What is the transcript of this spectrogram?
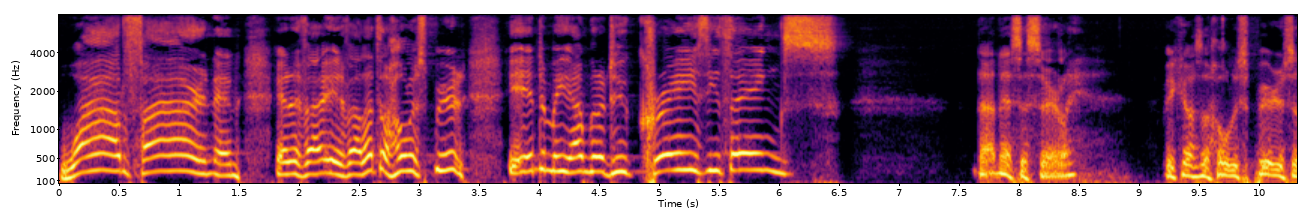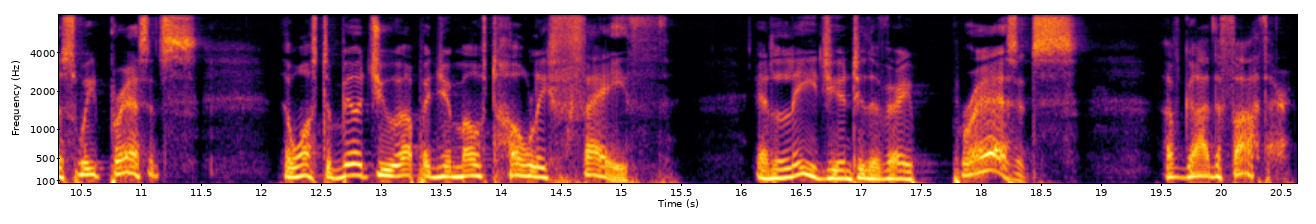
wildfire," and and, and if I if I let the Holy Spirit into me, I'm going to do crazy things. Not necessarily, because the Holy Spirit is a sweet presence that wants to build you up in your most holy faith and lead you into the very presence of God the Father.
